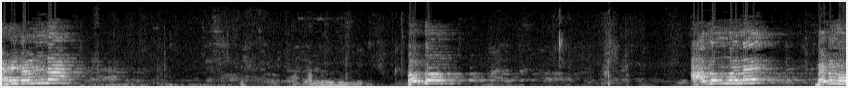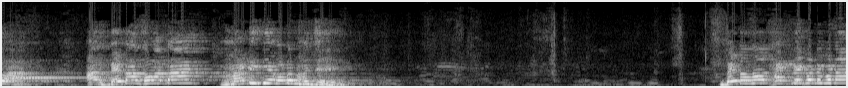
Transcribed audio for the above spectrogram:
এখন জানি না? আদম মানে বেটা খাওয়া আর বেটা খাওয়াটা মাটি দিয়ে গঠন হয়েছে। বেটা খাওয়া থাকবে কটে কোনা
